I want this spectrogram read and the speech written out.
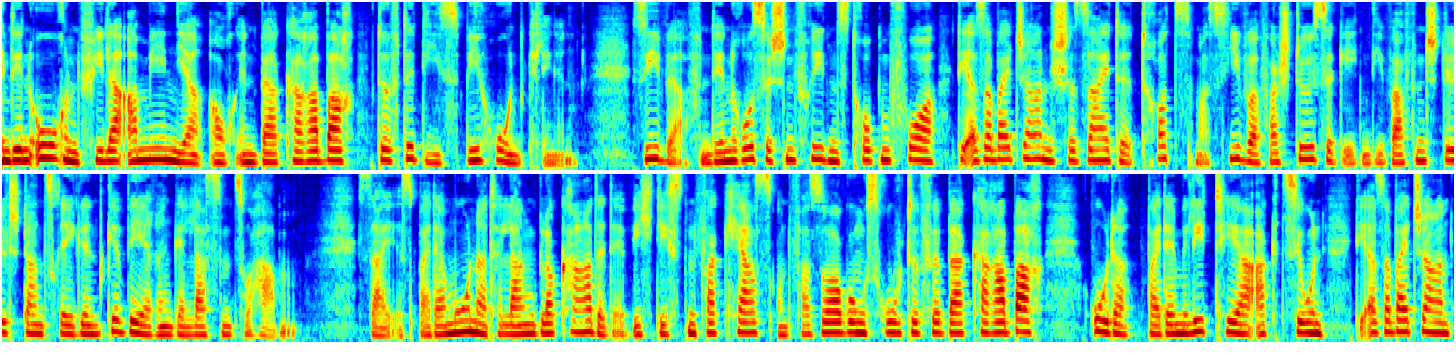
In den Ohren vieler Armenier, auch in Bergkarabach, dürfte dies wie Hohn klingen. Sie werfen den russischen Friedenstruppen vor, die aserbaidschanische Seite trotz massiver Verstöße gegen die Waffenstillstandsregeln gewähren gelassen zu haben. Sei es bei der monatelangen Blockade der wichtigsten Verkehrs- und Versorgungsroute für Bergkarabach oder bei der Militäraktion, die Aserbaidschan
